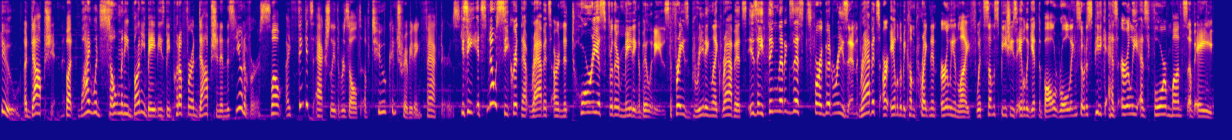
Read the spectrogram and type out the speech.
Two, adoption. But why would so many bunny babies be put up for adoption in this universe? Well, I think it's actually the result of two contributing factors. You see, it's no secret that rabbits are notorious for their mating abilities. The phrase breeding like rabbits is a thing that exists for a good reason. Rabbits are able to become pregnant early in life, with some species able to get the ball rolling, so to speak, as early as four months of age.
